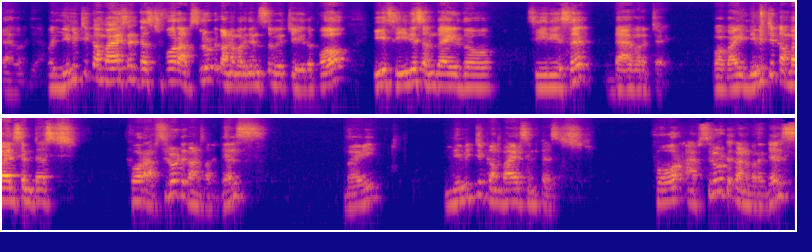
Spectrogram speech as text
ഡൈവേർജ് അപ്പൊ limit comparison test for absolute convergence വെച്ച് ചെയ്തപ്പോ ഈ സീരീസ് എന്തായിരുന്നു? സീരീസ് ഡൈവേർജ് ആയി. അപ്പൊ by limit comparison test for absolute convergence by limit comparison test for absolute convergence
